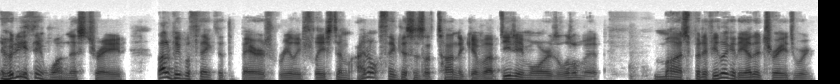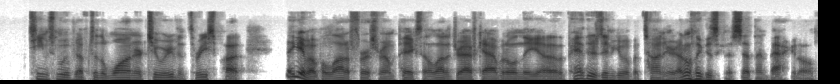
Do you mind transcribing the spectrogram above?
who do you think won this trade? A lot of people think that the Bears really fleeced him. I don't think this is a ton to give up. DJ Moore is a little bit much, but if you look at the other trades where teams moved up to the one or two or even three spot, they gave up a lot of first round picks and a lot of draft capital. And the uh, the Panthers didn't give up a ton here. I don't think this is going to set them back at all.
